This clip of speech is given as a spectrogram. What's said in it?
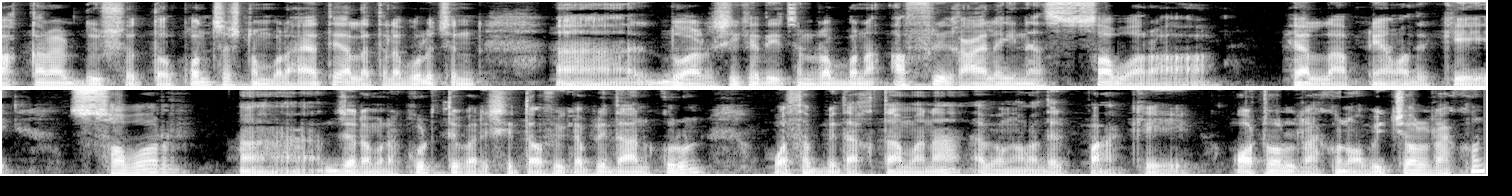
বাকারার দুইশত পঞ্চাশ নম্বর আয়াতে আল্লাহ তালা বলেছেন দোয়ার শিখে দিয়েছেন, রব্বানা আফ্রিক আলাইনা সবরা। হে আল্লাহ, আপনি আমাদেরকে সবর যেন আমরা করতে পারি, সেই তফিক আপনি দান করুন। ওয়াসাব্বিদ আখতামানা এবং আমাদের পাকে অটল রাখুন, অবিচল রাখুন।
